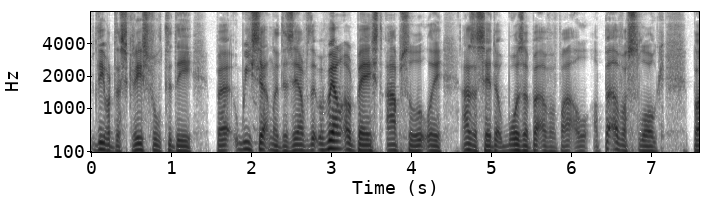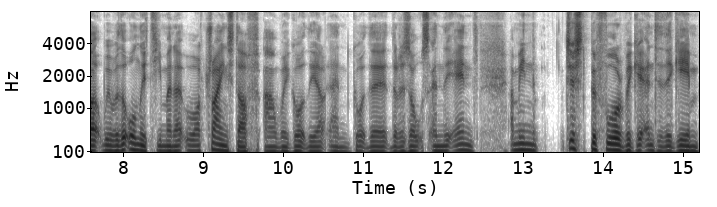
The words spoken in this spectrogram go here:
They were disgraceful today, but we certainly deserved it. We weren't our best, absolutely. As I said, it was a bit of a battle, a bit of a slog, but we were the only team in it. We were trying stuff and we got there and got the, the results in the end. I mean, just before we get into the game,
